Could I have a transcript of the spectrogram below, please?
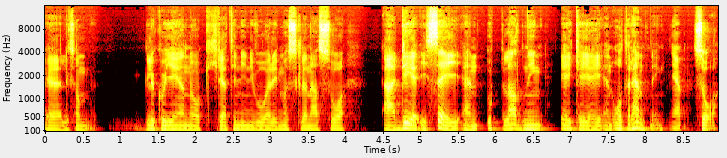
eh, liksom, glykogen och kreatininnivåer i musklerna så är det i sig en uppladdning, a.k.a. en återhämtning. Ja. Så,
